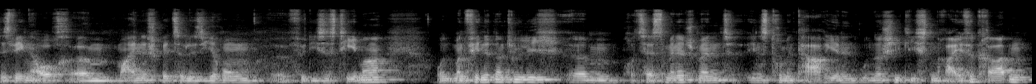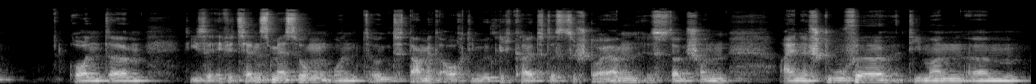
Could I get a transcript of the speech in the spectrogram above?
Deswegen auch ähm, meine Spezialisierung äh, für dieses Thema. Und man findet natürlich ähm, Prozessmanagement-Instrumentarien in unterschiedlichsten Reifegraden. Und ähm, diese Effizienzmessung und, und damit auch die Möglichkeit, das zu steuern, ist dann schon eine Stufe, die man ähm,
